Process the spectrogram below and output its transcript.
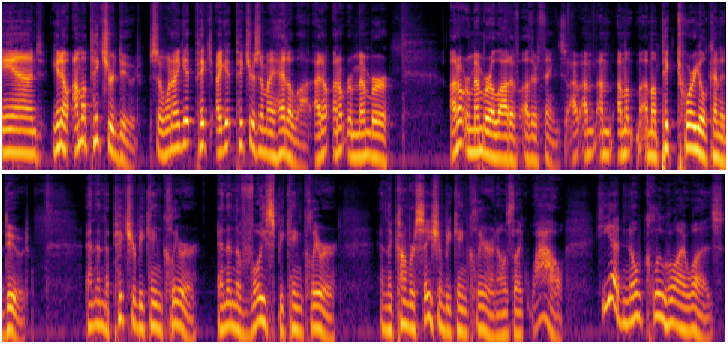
and you know, I'm a picture dude, so when I get pic, I get pictures in my head a lot. I don't I don't remember. I don't remember a lot of other things. I, I'm I'm I'm a, I'm a pictorial kind of dude, and then the picture became clearer, and then the voice became clearer, and the conversation became clear. And I was like, wow, he had no clue who I was.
